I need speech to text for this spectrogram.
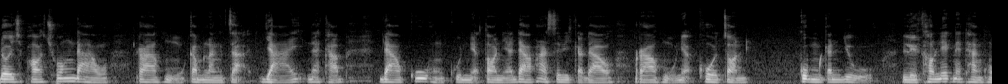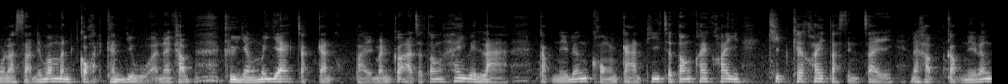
โดยเฉพาะช่วงดาวราหูกำลังจะย้ายนะครับ ดาวคู่ของคุณเนี่ยตอนนี้ดาวพฤหัสบดีกับดาวราหูเนี่ยโคจรกลุ่มกันอยู่ หรือเขาเรียกในทางโหราศาสตร์ได้ว่ามันกอดกันอยู่นะครับ คือยังไม่แยกจากกันออกไป มันก็อาจจะต้องให้เวลากับในเรื่องของการที่จะต้องค่อยๆคิดค่อย ๆ ตัดสินใจนะครับ กับในเรื่อง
